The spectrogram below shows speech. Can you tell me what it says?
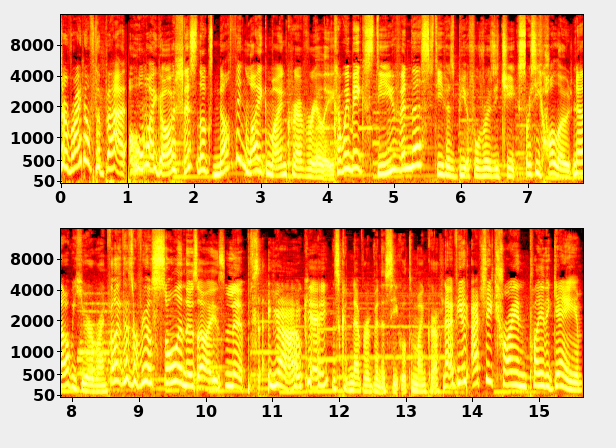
So right off the bat, oh my gosh, this looks nothing like Minecraft really. Can we make Steve in this? Steve has beautiful rosy cheeks. Or is he hollowed? No, that'll be Herobrine. I feel like there's a real soul in those eyes. Lips. Yeah, okay. This could never have been a sequel to Minecraft. Now, if you actually try and play the game,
